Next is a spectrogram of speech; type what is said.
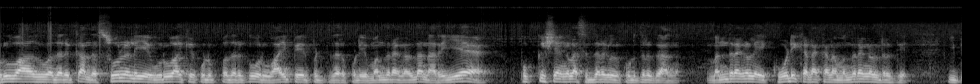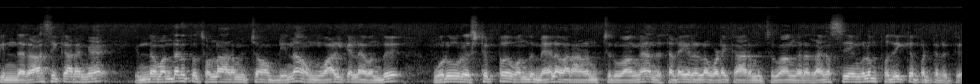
உருவாகுவதற்கு அந்த சூழ்நிலையை உருவாக்கி கொடுப்பதற்கு ஒரு வாய்ப்பு ஏற்படுத்தி தரக்கூடிய மந்திரங்கள் தான் நிறைய பொக்கிஷங்களாக சித்தர்கள் கொடுத்துருக்காங்க. மந்திரங்கள் கோடிக்கணக்கான மந்திரங்கள் இருக்குது இப்போ இந்த ராசிக்காரங்க இந்த மந்திரத்தை சொல்ல ஆரம்பித்தோம் அப்படின்னா அவங்க வாழ்க்கையில் வந்து ஒரு ஒரு ஸ்டெப்பை வந்து மேலே வர ஆரம்பிச்சிருவாங்க அந்த தடைகள் எல்லாம் உடைக்க ஆரம்பிச்சிருவாங்கிற ரகசியங்களும் புதைக்கப்பட்டிருக்கு.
